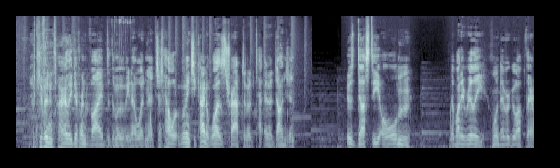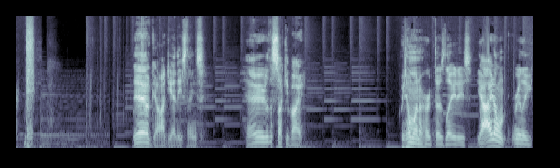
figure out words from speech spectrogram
would give an entirely different vibe to the movie, now wouldn't it? Just how I mean, she kind of was trapped in a in a dungeon. It was dusty, old, and nobody really wanted to ever go up there. oh god, yeah, these things. Here to the succubi. We don't want to hurt those ladies. Yeah, I don't really...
